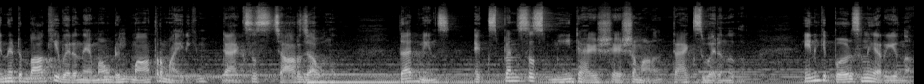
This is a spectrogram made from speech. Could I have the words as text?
എന്നിട്ട് ബാക്കി വരുന്ന എമൗണ്ടിൽ മാത്രമായിരിക്കും ടാക്സസ് ചാർജ് ആവുന്നത്. ദാറ്റ് മീൻസ് എക്സ്പെൻസസ് മീറ്റ് ആയ ശേഷമാണ് ടാക്സ് വരുന്നത്. എനിക്ക് പേഴ്സണലി അറിയുന്ന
